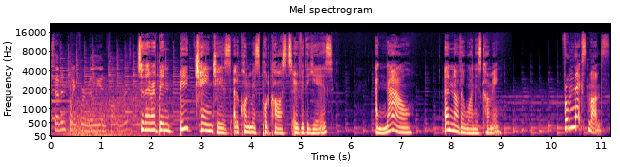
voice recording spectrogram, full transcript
7.4 million followers. So there have been big changes at Economist podcasts over the years. And now, another one is coming. From next month,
